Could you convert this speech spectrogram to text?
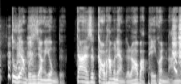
度量不是这样用的，当然是告他们两个，然后把赔款拿一拿。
